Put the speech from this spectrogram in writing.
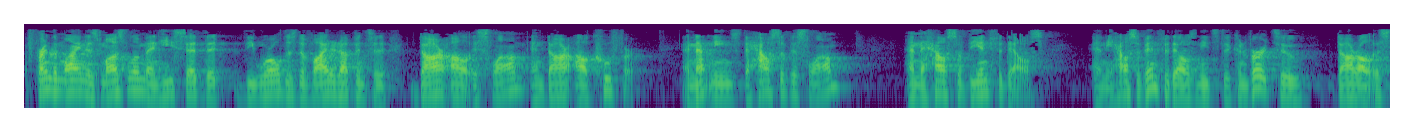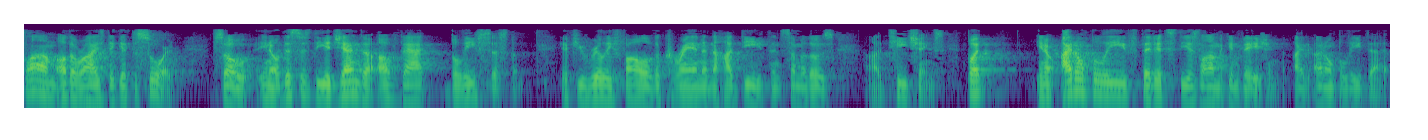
a friend of mine is Muslim, and he said that the world is divided up into Dar al-Islam and Dar al-Kufr. And that means the house of Islam and the house of the infidels. And the house of infidels needs to convert to Dar al-Islam, otherwise they get the sword. So, you know, this is the agenda of that belief system, if you really follow the Quran and the Hadith and some of those uh, teachings. But, you know, I don't believe that it's the Islamic invasion. I, I don't believe that.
